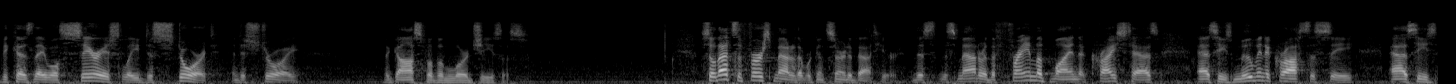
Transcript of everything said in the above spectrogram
because they will seriously distort and destroy the gospel of the Lord Jesus. So that's the first matter that we're concerned about here. This, this matter of the frame of mind that Christ has as he's moving across the sea, as he's,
